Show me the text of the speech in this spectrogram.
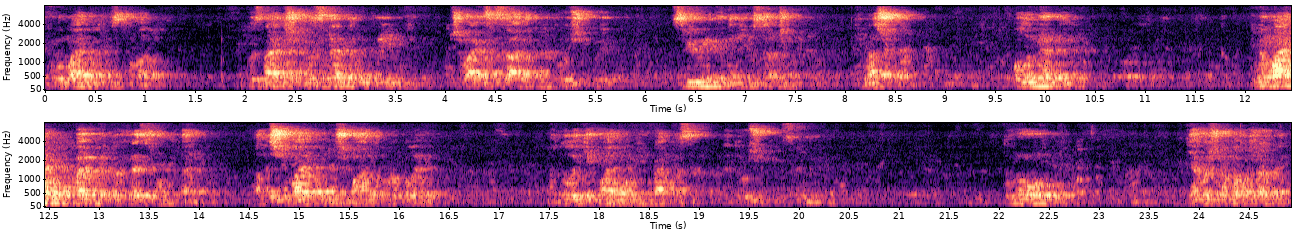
яку ми маємо демонструвати. Ви знаєте, що президентом України вживається захід для того, щоб звільнити Надію Савченко і наших полонених. І ми маємо певний прогрес в цьому питанні, але ще маємо дуже багато проблем, навколо яких маємо об'єднатися для того, щоб їх звільнити. Тому я хочу вам побажати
